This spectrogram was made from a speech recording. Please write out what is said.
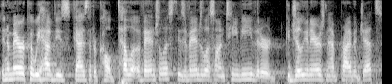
In America, we have these guys that are called televangelists, these evangelists on TV that are gajillionaires and have private jets.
